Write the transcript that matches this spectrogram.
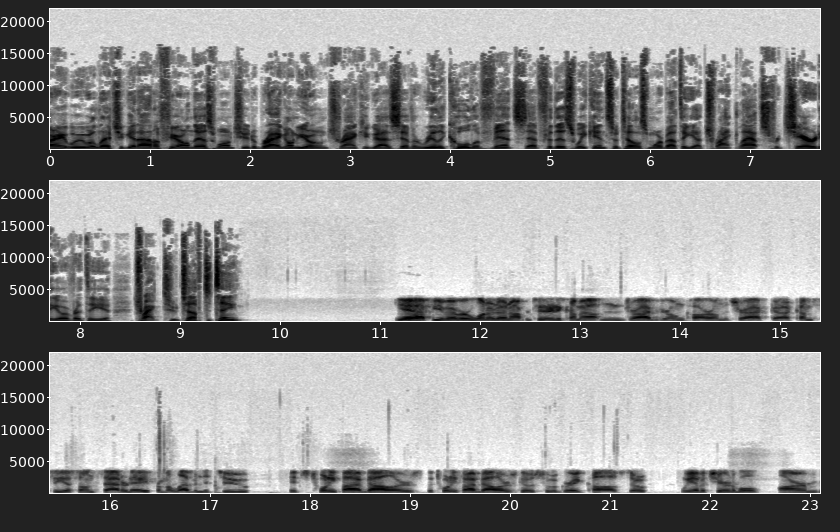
All right, we will let you get out of here on this. Want you to brag on your own track. You guys have a really cool event set for this weekend. So tell us more about the uh, track laps for charity over at the uh, track Too Tough to Tame. Yeah, if you've ever wanted an opportunity to come out and drive your own car on the track, uh, come see us on Saturday from 11 to 2. It's $25. The $25 goes to a great cause. So we have a charitable arm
